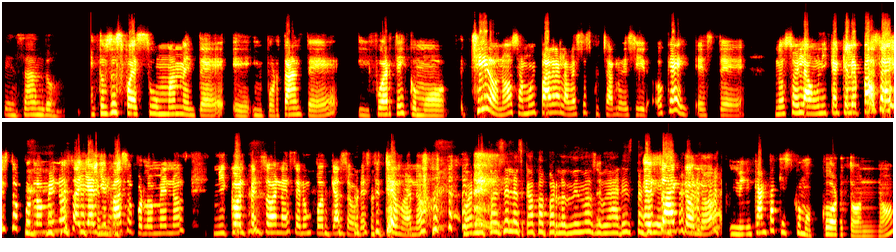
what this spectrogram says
pensando. Entonces fue sumamente eh, importante y fuerte y como chido, ¿no? O sea, muy padre a la vez escucharlo decir, ok, este, no soy la única que le pasa esto, por lo menos hay alguien más o por lo menos Nicole pensó en hacer un podcast sobre este tema, ¿no? Bueno, Nicole se le escapa por los mismos lugares también. Exacto, ¿no? Me encanta que es como corto, ¿no?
